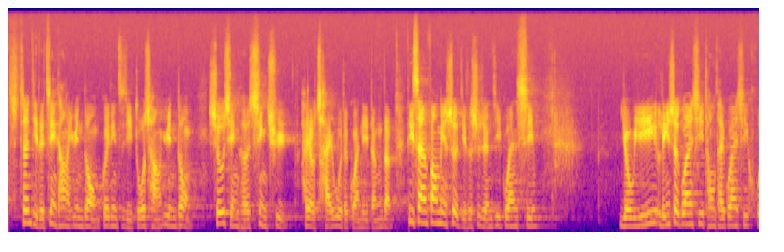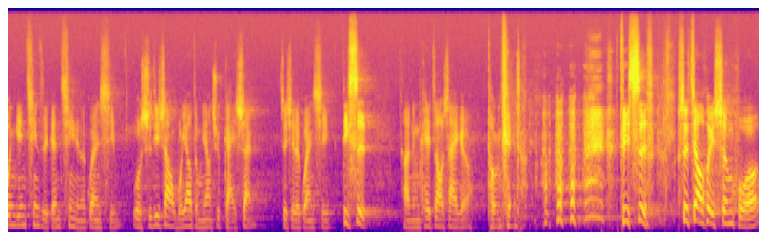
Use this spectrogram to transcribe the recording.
身体的健康的运动，规定自己多长运动，休闲和兴趣，还有财务的管理等等。第三方面涉及的是人际关系，友谊、邻舍关系、同财关系、婚姻、亲子跟亲人的关系。我实际上我要怎么样去改善这些的关系。第四，好，你们可以照下一个投影片。第四是教会生活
